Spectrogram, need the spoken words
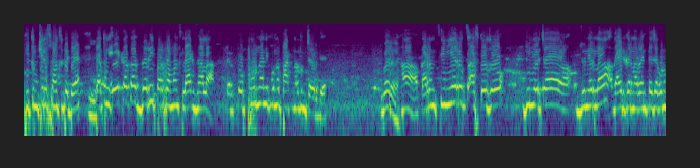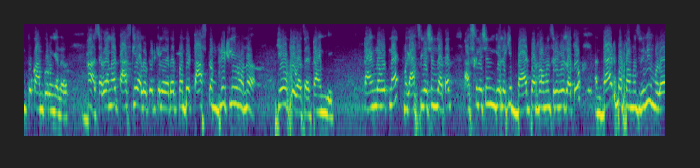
ही तुमची रिस्पॉन्सिबिलिटी आहे. त्यातून एकाचा जरी परफॉर्मन्स लॅक झाला तर तो पूर्ण आणि पूर्ण पार्टनर तुमच्यावरती आहे. बरं. हा कारण सिनियरच असतो जो ज्युनियरच्या ज्युनियरला गाईड करणार आणि त्याच्याकडून तो काम करून घेणार. हा सगळ्यांना टास्क अलोकेट केले जातात पण ते टास्क कम्प्लिटली होणं हे उपयोगाचं आहे टाइमली टाइमला होत नाही. मग ऍस्कलेशन जातात. ऍस्कलेशन गेले की बॅड परफॉर्मन्स रिव्ह्यू जातो. आणि बॅड परफॉर्मन्स रिव्ह्यू मुळे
